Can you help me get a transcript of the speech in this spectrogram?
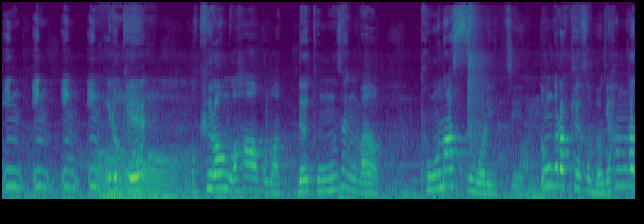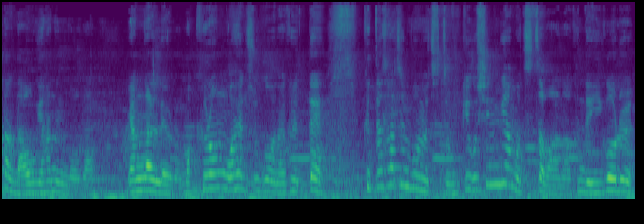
잉 잉 잉 잉 이렇게 어. 막 그런 거 하고 막 내 동생 막 도나스 머리 있지 음. 동그랗게 해서 여기 한 가닥 나오게 하는 거 막 양갈래로 막 그런 거 해주고 나 그때 그때 사진 보면 진짜 웃기고 신기한 거 진짜 많아 근데 이거를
